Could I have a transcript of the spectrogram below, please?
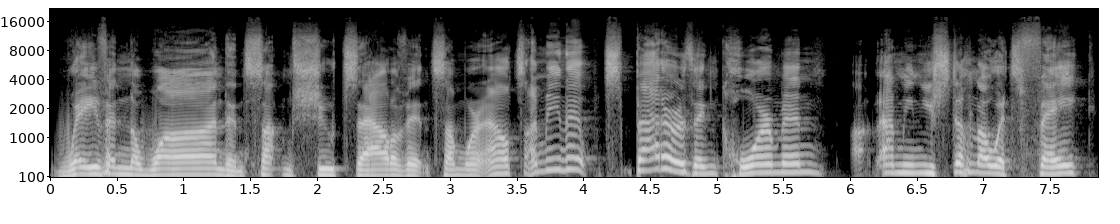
waving the wand and something shoots out of it somewhere else, I mean, it's better than Corman. I- I mean, you still know it's fake,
